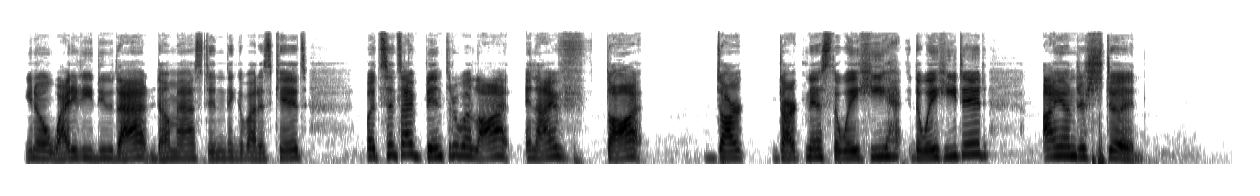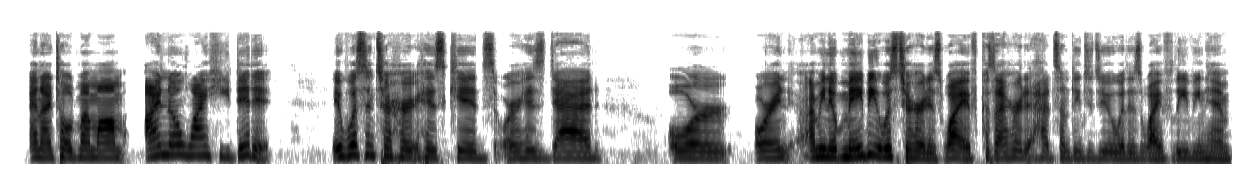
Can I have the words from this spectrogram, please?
You know, why did he do that? Dumbass didn't think about his kids. But since I've been through a lot and I've thought dark darkness the way he the way he did, I understood. And I told my mom, I know why he did it. It wasn't to hurt his kids or his dad or or in, I mean, it, maybe it was to hurt his wife because I heard it had something to do with his wife leaving him.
